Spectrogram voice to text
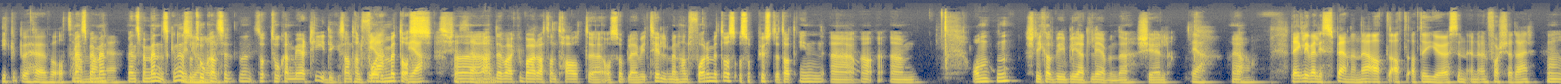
ikke behøver å ta mens med, mange mens med menneskene så tok, han, så tok han mer tid. ikke sant? Han formet ja, oss. Ja, uh, det var ikke bare at han talte, og så ble vi til, men han formet oss, og så pustet han inn uh, uh, um, ånden, slik at vi blir et levende sjel. Ja, ja. Det er egentlig veldig spennende at, at, at det gjøres en, en, en forskjell der mm.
